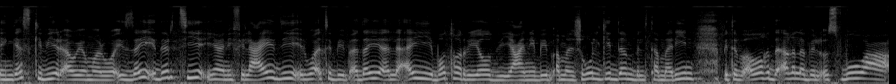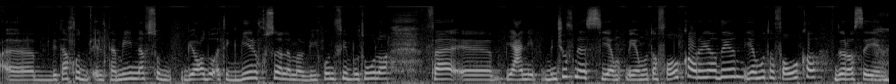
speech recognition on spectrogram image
إنجاز كبير قوي يا مروة. إزاي قدرتي يعني في العادي الوقت بيبقى ضيق لأي بطل رياضي؟ يعني بيبقى مشغول جدا بالتمارين بتبقى واخدة أغلب الأسبوع بتاخد التمرين نفسه بيقعد وقت كبير خصوصا لما بيكون في بطولة. ف يعني بنشوف ناس يا متفوقة رياضيا يا متفوقة دراسيا.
